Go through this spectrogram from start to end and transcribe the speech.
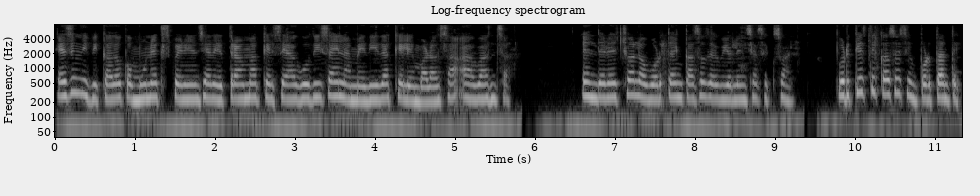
es significado como una experiencia de trauma que se agudiza en la medida que el embarazo avanza. El derecho al aborto en casos de violencia sexual. ¿Por qué este caso es importante?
